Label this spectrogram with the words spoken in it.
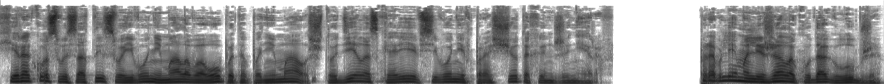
Хирако с высоты своего немалого опыта понимал, что дело, скорее всего, не в просчетах инженеров. Проблема лежала куда глубже.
